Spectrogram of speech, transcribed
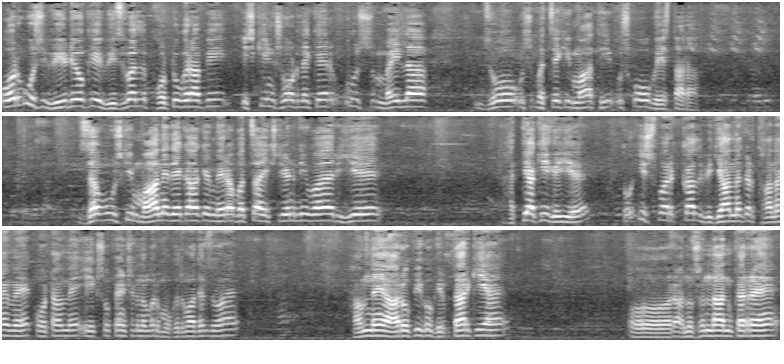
और उस वीडियो की विजुअल, फोटोग्राफी, स्क्रीनशॉट लेकर उस महिला जो उस बच्चे की माँ थी उसको वो भेजता रहा। जब उसकी माँ ने देखा कि मेरा बच्चा एक्सीडेंट नहीं हुआ है ये हत्या की गई है तो इस पर कल विज्ञान नगर थाना में कोटा में एक सौ पैंसठ नंबर मुकदमा दर्ज हुआ है। हमने आरोपी को गिरफ़्तार किया है और अनुसंधान कर रहे हैं।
